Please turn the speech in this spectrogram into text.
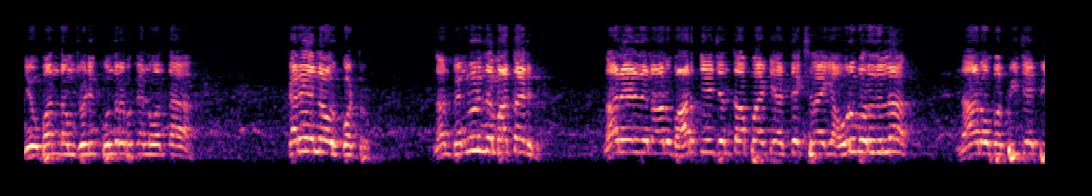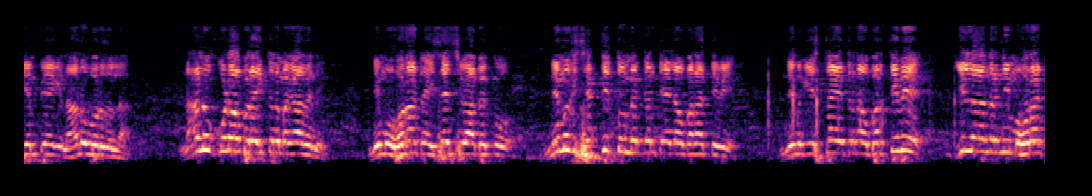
ನೀವು ಬಂದು ನಮ್ಮ ಜೋಡಿ ಕುಂದ್ರಬೇಕನ್ನುವಂತ ಕರೆಯನ್ನು ಅವ್ರು ಕೊಟ್ರು. ನಾನು ಬೆಂಗಳೂರಿಂದ ಮಾತಾಡಿದೆ ನಾನು ಹೇಳಿದೆ, ನಾನು ಭಾರತೀಯ ಜನತಾ ಪಾರ್ಟಿ ಅಧ್ಯಕ್ಷರಾಗಿ ಅವರು ಬರುವುದಿಲ್ಲ, ನಾನೊಬ್ಬ ಬಿಜೆಪಿ ಎಂಪಿ ಆಗಿ ನಾನು ಬರುವುದಿಲ್ಲ. ನಾನು ಕೂಡ ಒಬ್ಬ ರೈತನ ಮಗ ಅದನಿ ನಿಮ್ಮ ಹೋರಾಟ ಯಶಸ್ವಿ ಆಗಬೇಕು. ನಿಮಗೆ ಶಕ್ತಿ ತುಂಬಬೇಕಂತ ಹೇಳಿ ನಾವು ಬರತ್ತೀವಿ. ನಿಮಗೆ ಇಷ್ಟ ಆಯ್ತು ನಾವು ಬರ್ತೀವಿ. ಇಲ್ಲ ಅಂದ್ರೆ ನಿಮ್ಮ ಹೋರಾಟ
